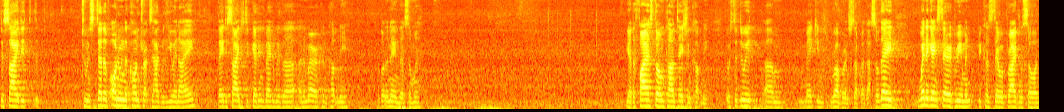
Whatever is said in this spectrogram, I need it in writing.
decided to, instead of honouring the contracts they had with the UNIA, they decided to get in bed with a, an American company. I've got the name there somewhere. Yeah, the Firestone Plantation Company. It was to do with um, making rubber and stuff like that. So they went against their agreement because they were bribed and so on,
